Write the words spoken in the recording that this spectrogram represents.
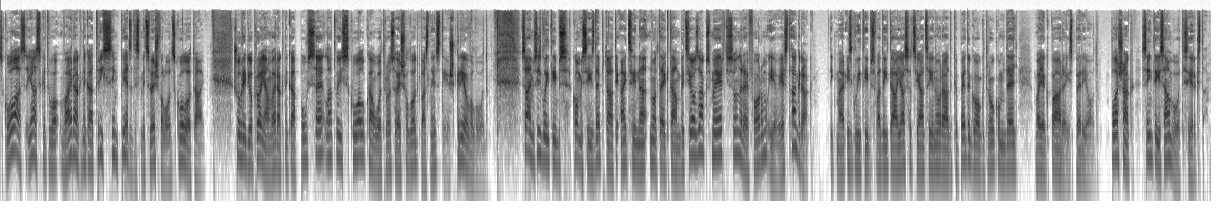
skolās jāsagatavo vairāk nekā 350 svešvalodu skolotāju. Šobrīd joprojām vairāk nekā pusē Latvijas skolu kā otro svešvalodu pasniedz tieši krievu valodu. Saimnes izglītības komisijas deputāti aicina noteikt ambiciozākus mērķus un reformu ieviest agrāk. Tikmēr izglītības vadītāja asociācija norāda, ka pedagoģu trūkuma dēļ vajag pārejas periodu. Plašāk Sintīs Ambotis ierakstā.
